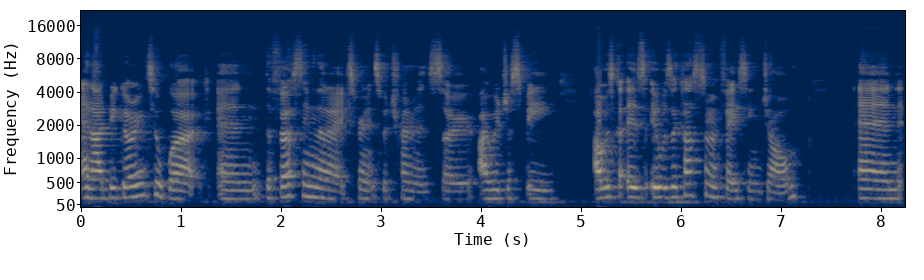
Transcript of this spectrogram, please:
and I'd be going to work, and the first thing that I experienced were tremors. So I would just be, I was, it was a customer facing job, and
